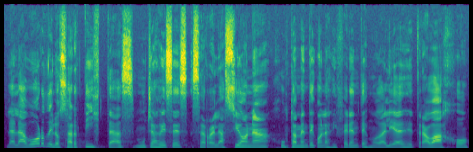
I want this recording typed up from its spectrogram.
La labor de los artistas muchas veces se relaciona justamente con las diferentes modalidades de trabajo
